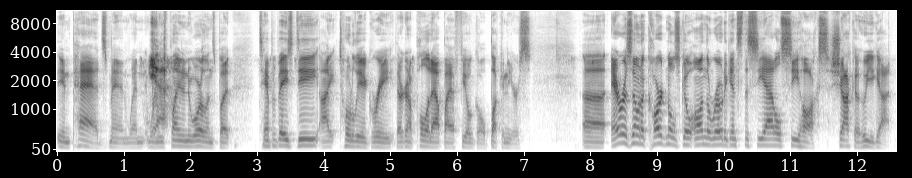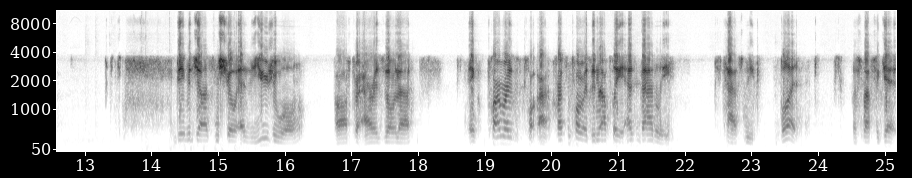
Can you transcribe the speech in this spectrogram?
in pads, man, when when he's playing in New Orleans, but Tampa Bay's D, I totally agree. They're gonna pull it out by a field goal. Buccaneers. Uh, Arizona Cardinals go on the road against the Seattle Seahawks. Shaka, who you got? David Johnson show as usual uh, for Arizona. And Palmer, uh, Carson Palmer did not play as badly this past week, but let's not forget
